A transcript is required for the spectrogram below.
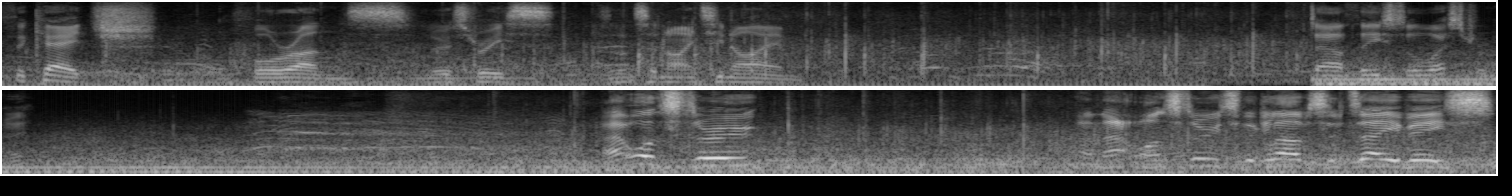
Thick edge, four runs. Luis Reece is into 99. Southeast or west from here? That one's through. And that one's through to the gloves of Davies.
